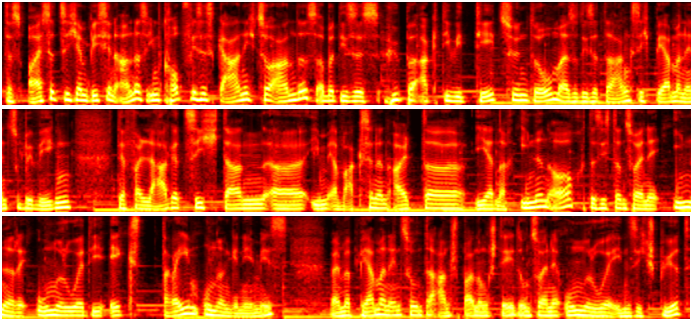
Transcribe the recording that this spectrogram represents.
Das äußert sich ein bisschen anders. Im Kopf ist es gar nicht so anders, aber dieses Hyperaktivitätssyndrom, also dieser Drang, sich permanent zu bewegen, der verlagert sich dann äh, im Erwachsenenalter eher nach innen auch. Das ist dann so eine innere Unruhe, die extrem unangenehm ist, weil man permanent so unter Anspannung steht und so eine Unruhe in sich spürt.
